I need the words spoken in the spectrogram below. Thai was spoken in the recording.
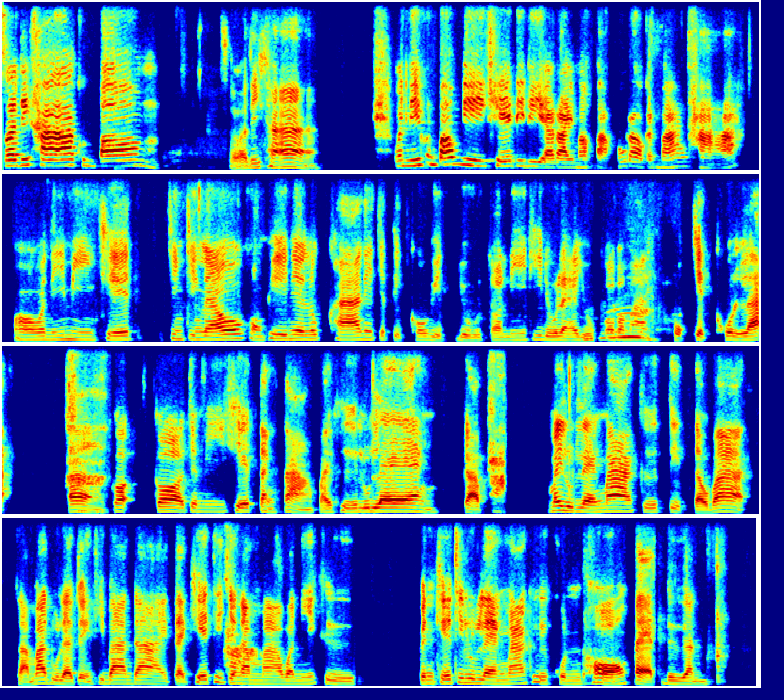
สวัสดีค่ะ คุณป้อม สวัสดีค่ะ วันนี้คุณป้อมมีเคสดีๆ อะไรมาฝากพวกเรากันบ้างคะอ๋อวันนี้มีเคสจริง ๆ แล้วของพี่เนี่ยลูกค้าเนี่ยจะติดโควิด อยู่ตอนนี้ที่ดูแลอยู่ก็ประมาณหกเจ็ดคนละ อ่า ก็ก็จะมีเคสต่างๆ ไปคือรุนแรงกับไม่รุนแรงมากคือติดแต่ว่าสามารถดูแลตัวเองที่บ้านได้ แต่เคสที่จะนำมาวันนี้คือ เป็นเคสที่รุนแรงมากคือคนท้องแปดเดือน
